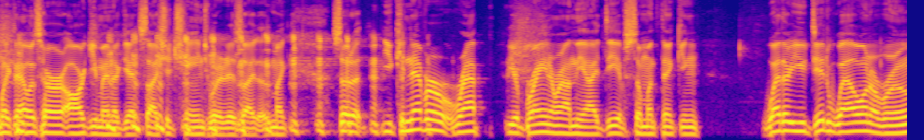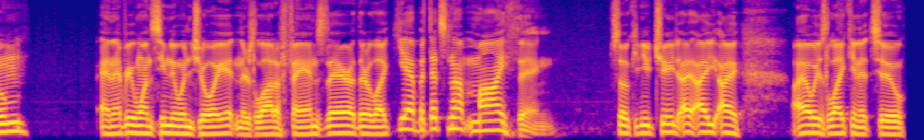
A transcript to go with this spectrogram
Like that was her argument against I should change what it is. I, I'm like, so that you can never wrap your brain around the idea of someone thinking whether you did well in a room and everyone seemed to enjoy it and there's a lot of fans there they're like yeah but that's not my thing so can you change i i i, I always liken it to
